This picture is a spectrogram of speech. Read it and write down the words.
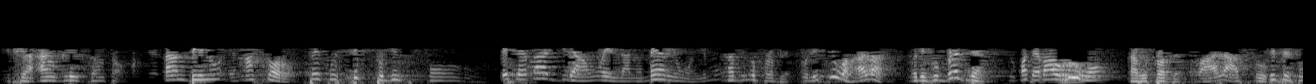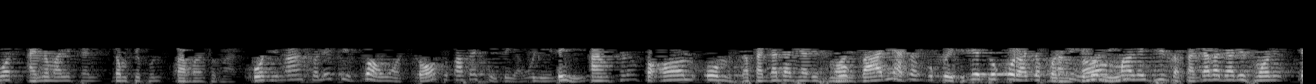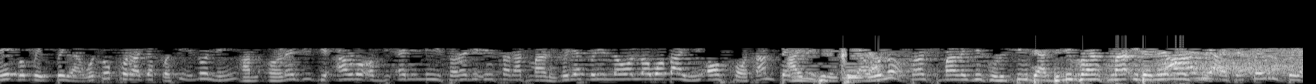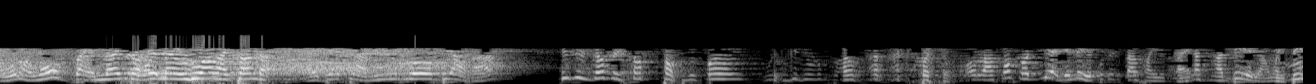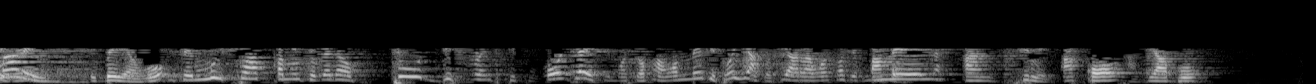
If you are angry, don't talk. Ẹ bá ń bínú, ẹ má sọ̀rọ̀. If we stick to this four rules, Pété bá di àwọn ìlànà mẹ́rin wọ̀nyí mú. have no problem. Kò ní sí wàhálà. But if we break them, Ṣùgbọ́n tẹ bá rú wọn, will be problem. wàhálà so. This is what I normally tell young people who are about to marry. Mo ti máa ń sọ létí ìgbọ́ àwọn ọ̀dọ́ tó bá fẹ́ ṣe ìgbéyàwó lè léyìí. I'm praying for all homes that are gathered here this Mo morning. gbà á ní àjọ gbogbo ìdílé tó kóra jọ pọ̀ sí ìlú all lónìí. marriages that are gathered here this morning. Pé gbogbo ìgbéyàwó tó kóra jọ pọ̀ sí ìlú lónìí. And already the arrow of the enemy is already inside that marriage. Tó jẹ́ pé ní lọ́wọ́lọ́wọ́ báyìí ọkọ̀ tá ń bẹ declare ìgbéyàwó náà. such marriages will receive their deliverance now in the name of Jesus. àṣẹ pé irú ìgbéyàwó náà wọ́n ó ẹ̀mí Roar like thunder. ẹ̀jẹ̀ tí àmì ń ró bí àrá. This is just a short talk before we give you room to ask, ask, ask questions. Ọ̀rọ̀ àkọ́kọ́ díẹ̀ lélẹ́yìí kó tó ti ta fàyè gbà yín láti máa béèrè àwọn ìbéèrè. Marriage Ìgbéyàwó. is a mutual coming together of two different people, Ó jẹ́ ìfìmọ̀ṣọ̀ fún àwọn méjì tó yàtọ̀ sí ara wọn tó ṣe papọ̀. male and female. Akọ àti abo.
